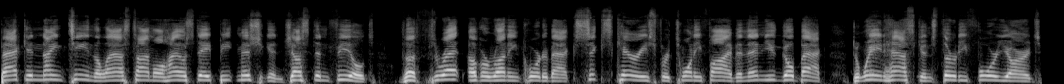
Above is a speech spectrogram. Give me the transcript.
Back in 19, the last time Ohio State beat Michigan, Justin Fields, the threat of a running quarterback, six carries for 25. And then you go back, Dwayne Haskins, 34 yards,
